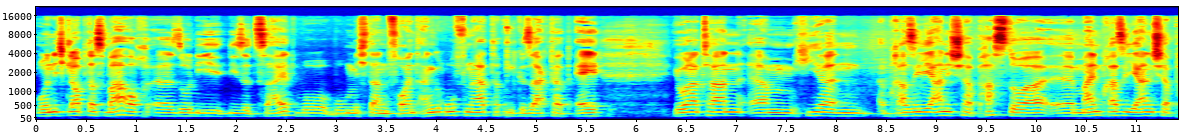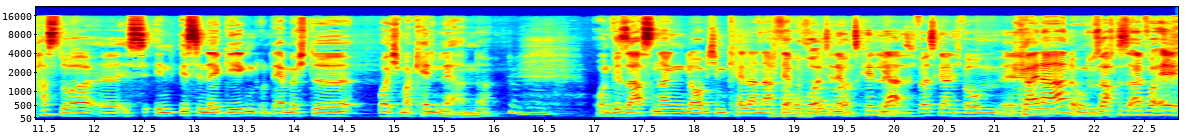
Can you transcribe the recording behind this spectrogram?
Und ich glaube, das war auch äh, so die, diese Zeit, wo, wo mich dann ein Freund angerufen hat und gesagt hat, ey, Jonathan, ähm, hier ein brasilianischer Pastor, äh, mein brasilianischer Pastor äh, ist, in, ist in der Gegend und er möchte euch mal kennenlernen. Ne? Und wir saßen dann, glaube ich, im Keller nach der Warum Probe. wollte der uns kennenlernen? Ja, Also ich weiß gar nicht, warum. Äh, Keine Ahnung. Du sagtest einfach, ey,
